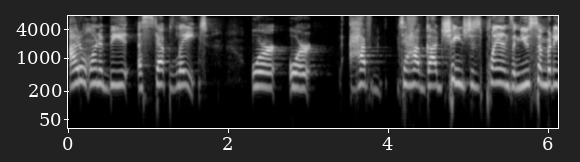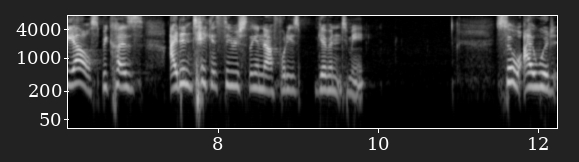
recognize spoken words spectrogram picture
I don't want to be a step late or or have to have God change his plans and use somebody else because I didn't take it seriously enough what he's given to me. So I would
